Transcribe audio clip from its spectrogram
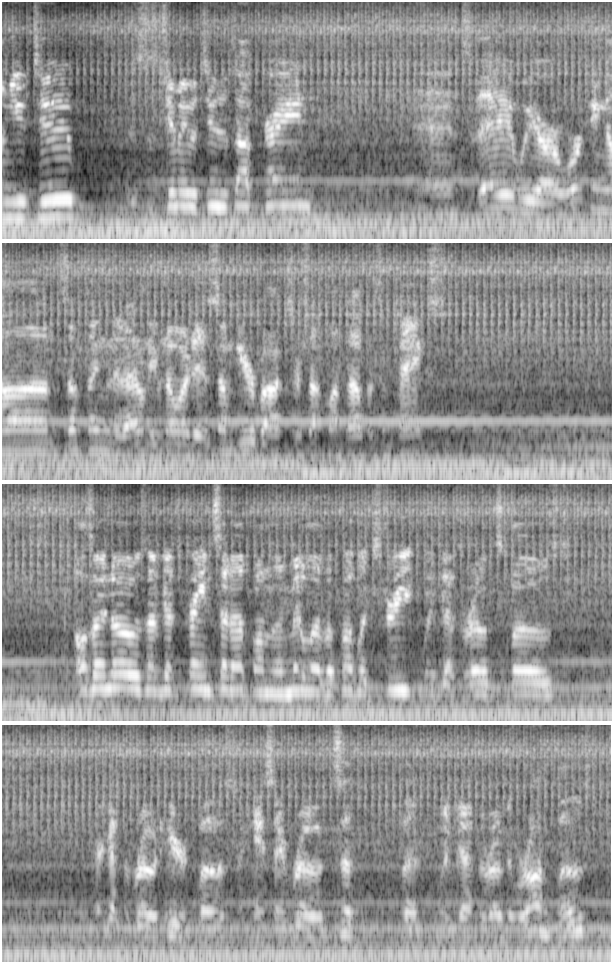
on YouTube? This is Jimmy with To The Top Crane. And today we are working on something that I don't even know what it is. Some gearbox or something on top of some tanks. All I know is I've got the crane set up on the middle of a public street. We've got the roads closed. I got the road here closed. I can't say roads, but we've got the road that we're on closed.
